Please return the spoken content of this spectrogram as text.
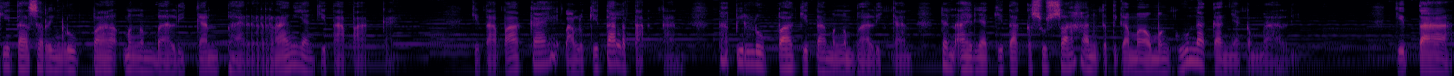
kita sering lupa mengembalikan barang yang kita pakai. Kita pakai lalu kita letakkan, tapi lupa kita mengembalikan dan akhirnya kita kesusahan ketika mau menggunakannya kembali. Kita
